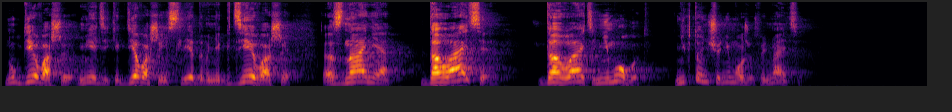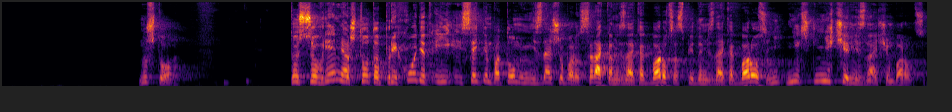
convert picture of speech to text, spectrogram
Ну где ваши медики, где ваши исследования, где ваши знания? Давайте, давайте, не могут. Никто ничего не может, понимаете? Ну что? То есть все время что-то приходит, и с этим потом не знаю, что бороться. С раком не знаю, как бороться, с спидом не знаю, как бороться, ни, ни, ни с чем не знаю, чем бороться.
